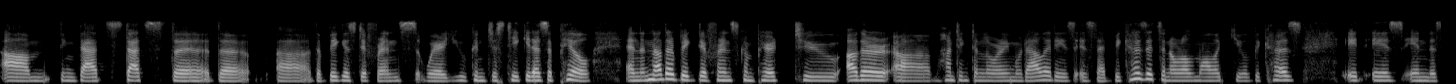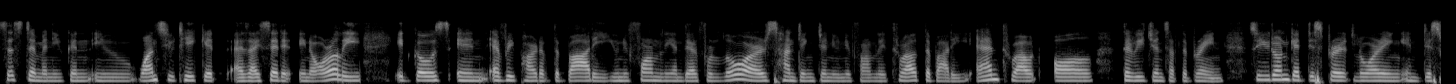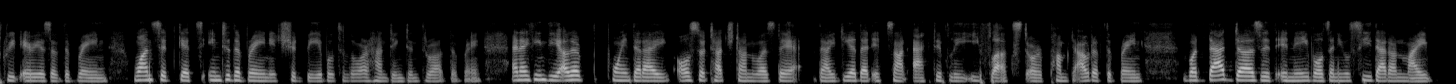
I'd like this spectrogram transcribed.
Um, I think that's that's the the uh, the biggest difference where you can just take it as a pill. And another big difference compared to other uh, huntingtin lowering modalities is that because it's an oral molecule, because it is in the system and you can, you once you take it, as I said, in orally, it goes in every part of the body uniformly and therefore lowers huntingtin uniformly throughout the body and throughout all the regions of the brain. So you don't get disparate lowering in discrete areas of the brain. Once it gets into the brain, it should be able to lower huntingtin throughout the brain. And I think the other point that I also touched on was the, the idea that it's not actively effluxed or pumped out of the brain. What that does, it enables, and you'll see that on my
